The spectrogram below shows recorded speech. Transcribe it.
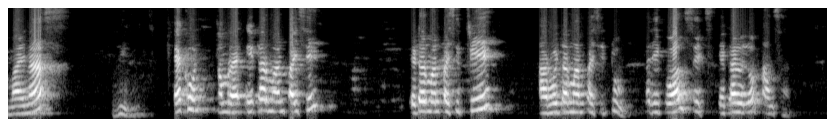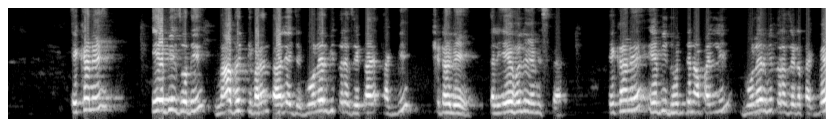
minus B এখন আমরা এটার মান পাইছি, এটার মান পাইছি থ্রি আর ওইটার মান পাইছি টু ইকুয়াল সিক্স এটা হলো আনসার এখানে এ বি যদি না ধরতে পারেন, তাহলে এই যে গোলের ভিতরে যেটা থাকবে, সেটা হলো এ তাহলে এ হলো এম স্কোয়ার এখানে এ, বি ধরতে না পারলে, গোলের ভিতরে যেটা থাকবে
